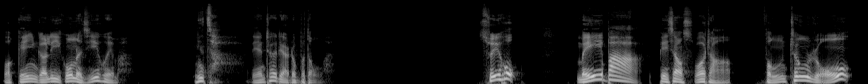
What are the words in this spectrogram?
我给你个立功的机会嘛。你咋连这点都不懂啊？随后，梅霸便向所长冯峥嵘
